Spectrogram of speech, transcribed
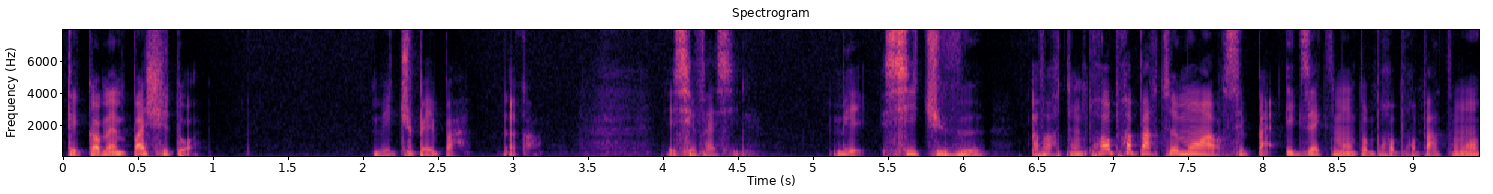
tu n'es quand même pas chez toi. Mais tu payes pas, d'accord Et c'est facile. Mais si tu veux avoir ton propre appartement, alors c'est pas exactement ton propre appartement,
